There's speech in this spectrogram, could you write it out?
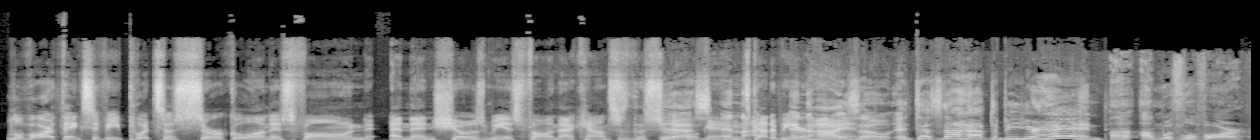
LaVar thinks if he puts a circle on his phone and then shows me his phone, that counts as the circle yes, game. and it's got to be and your the hand. eye zone. It does not have to be your hand. I, I'm with LaVar.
